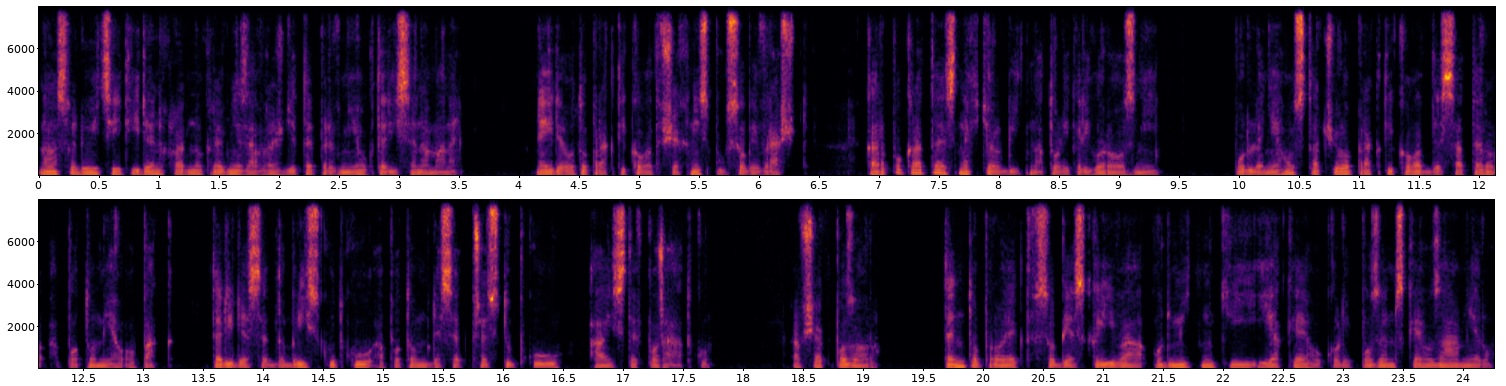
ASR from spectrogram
následující týden chladnokrevně zavražděte prvního, který se namane. Nejde o to praktikovat všechny způsoby vražd. Karpokrates nechtěl být natolik rigorózní. Podle něho stačilo praktikovat desatero a potom jeho opak, tedy deset dobrých skutků a potom deset přestupků a jste v pořádku. Avšak pozor, tento projekt v sobě skrývá odmítnutí jakéhokoliv pozemského záměru.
